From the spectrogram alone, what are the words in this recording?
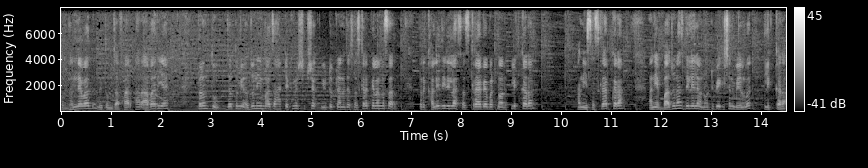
तर धन्यवाद. मी तुमचा फार फार आभारी आहे. परंतु जर तुम्ही अजूनही माझा हा टेक्निक शिक्षक यूट्यूब चॅनल जर सबस्क्राईब केला नसाल तर खाली दिलेला सबस्क्राईब या बटनावर क्लिक करा आणि सबस्क्राईब करा आणि बाजूनच दिलेल्या नोटिफिकेशन बेलवर क्लिक करा.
